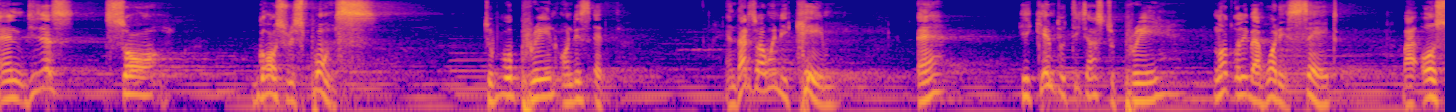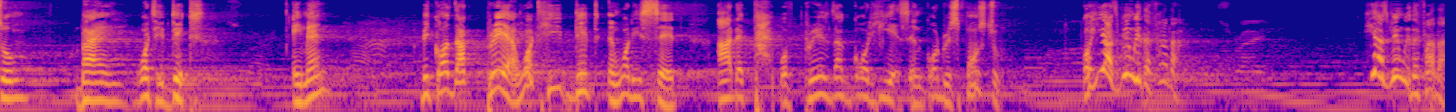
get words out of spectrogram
And Jesus saw God's response to people praying on this earth. And that's why when he came, eh, he came to teach us to pray, not only by what he said, but also by what he did. Amen. Because that prayer, what he did and what he said, are the type of prayers that God hears and God responds to. But he has been with the Father. He has been with the Father.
